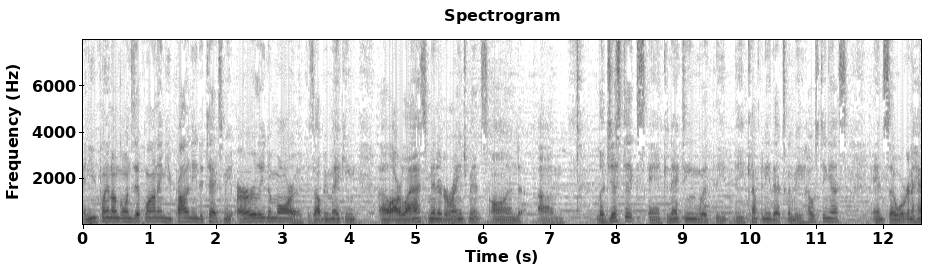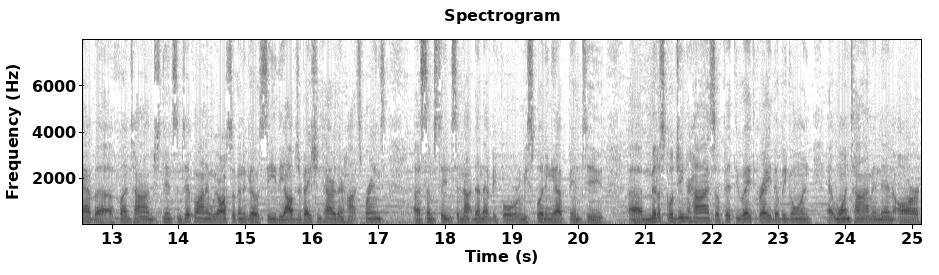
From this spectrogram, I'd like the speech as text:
and you plan on going ziplining, you probably need to text me early tomorrow because I'll be making uh, our last minute arrangements on um, logistics and connecting with the, the company that's going to be hosting us. And so we're going to have a, a, fun time just doing some ziplining. We're also going to go see the observation tower there in Hot Springs. Uh, some students have not done that before. We're going to be splitting up into uh, middle school, junior high, so fifth through eighth grade, they'll be going at one time, and then our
